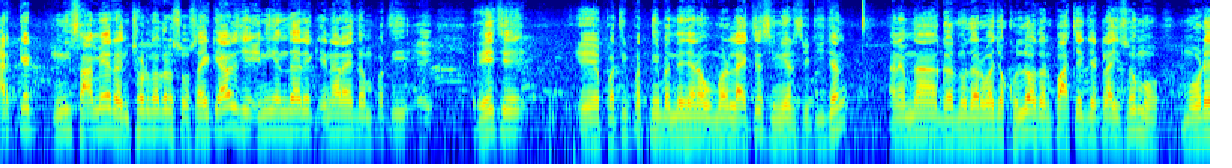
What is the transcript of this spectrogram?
આર્કેટની સામે રણછોડનગર સોસાયટી આવે છે, એની અંદર એક એનઆરઆઈ દંપતી રહે છે. એ પતિ પત્ની બંને જણા ઉંમર લાયક છે, સિનિયર સિટીઝન. અને એમના ઘરનો દરવાજો ખુલ્લો હતો અને પાંચેક જેટલા ઈસમો મોડે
